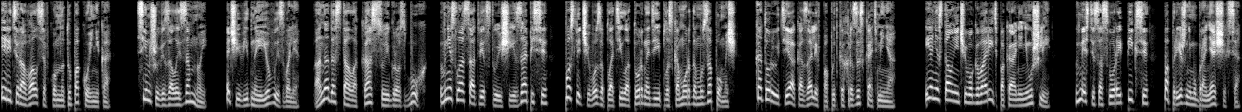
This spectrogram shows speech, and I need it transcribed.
и ретировался в комнату покойника. Синшу вязалась за мной. Очевидно, ее вызвали. Она достала кассу и гроссбух, внесла соответствующие записи, после чего заплатила Торнади и Плоскомордому за помощь, которую те оказали в попытках разыскать меня. Я не стал ничего говорить, пока они не ушли. Вместе со сворой Пикси, по-прежнему бронящихся,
